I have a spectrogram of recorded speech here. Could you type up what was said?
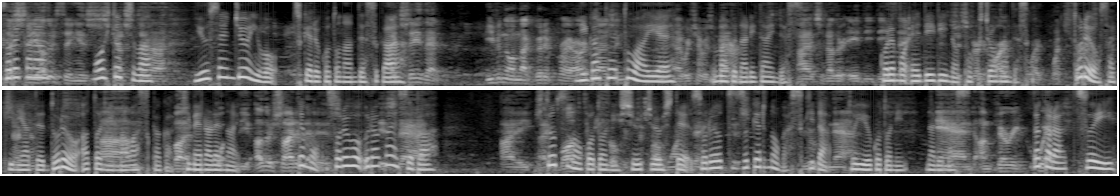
それからもう一つは優先順位をつけることなんですが、苦手とはいえ、うまくなりたいんです。これも ADD の特徴なんですが、どれを先にやって、どれを後に回すかが決められない。でも、それを裏返せば、一つのことに集中して、それを続けるのが好きだということになります。だから、つい、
